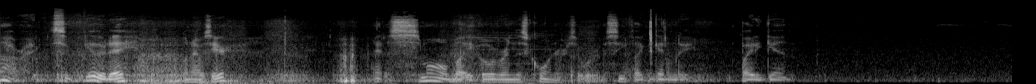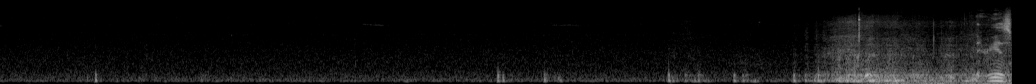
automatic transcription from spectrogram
Alright, so the other day when I was here, I had a small bite over in this corner, so we're going to see if I can get him to bite again. Is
